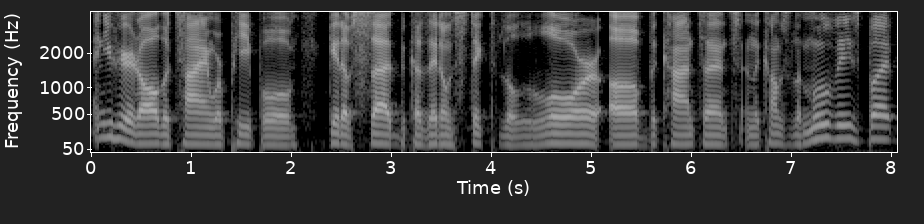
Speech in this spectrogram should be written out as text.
and you hear it all the time where people get upset because they don't stick to the lore of the content and it comes to the movies, but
